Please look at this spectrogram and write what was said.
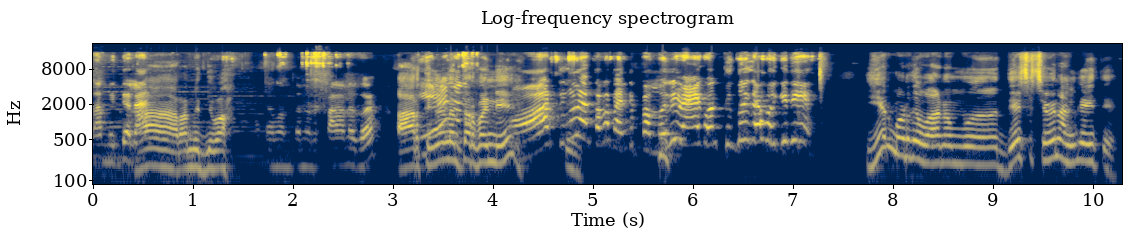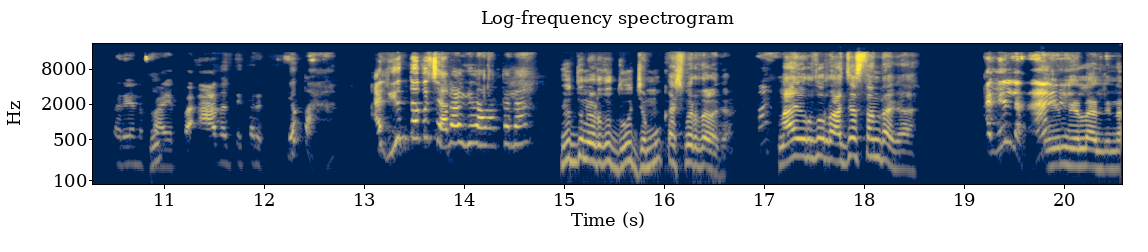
ಆರಾಮಿದ್ದಲ್ಲ ಹಾ ಆರಾಮಿದ್ನಿವಾ ಆರ್ ತಿಂಗಳ ನಂತರ ಬನ್ನಿ. ಆರ್ ತಿಂಗಳ ಅಂತಾರ ಬಂದಿಪ್ಪ ಮದುವೆ ಆಗಿ ಒಂದ್ ತಿಂಗಳಿಗೆ ಹೋಗಿದಿ. ಏನ್ ಮಾಡ್ದೇವ ನಮ್ಮ ದೇಶ ಸೇವೆನ ಹಂಗ ಐತಿ. ಕರೇನಪ್ಪ ಯಪ್ಪ ಆದಂತೆ ಕರೆ. ಯಪ್ಪ ಅಲ್ಲಿ ಯುದ್ಧದ ಚೆನ್ನಾಗಿದಾವಂತಲ್ಲ ಯುದ್ಧ ನಡೆದದ್ದು ಜಮ್ಮು ಕಾಶ್ಮೀರದೊಳಗ. ನಾ ಇರೋದು ರಾಜಸ್ಥಾನದಾಗ. ಅಲ್ಲಿಲ್ಲ ಏನಿಲ್ಲ ಅಲ್ಲಿನ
